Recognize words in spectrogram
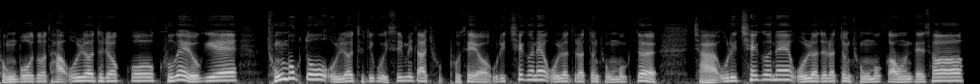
정보도 다 올려드렸고 그 외 여기에 종목도 올려드리고 있습니다. 보세요. 우리 최근에 올려드렸던 종목들 자 우리 최근에 올려드렸던 종목 가운데서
